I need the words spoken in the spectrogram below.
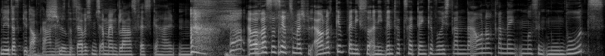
Nee, das geht auch gar nicht. schlimm. Das, Da habe ich mich an meinem Glas festgehalten. aber was es ja zum Beispiel auch noch gibt, wenn ich so an die Winterzeit denke, wo ich dann da auch noch dran denken muss, sind Moonboots.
